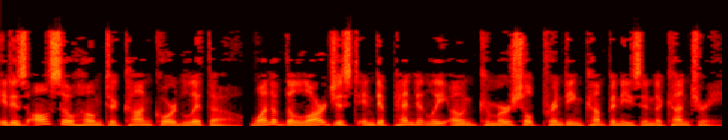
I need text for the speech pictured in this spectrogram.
It is also home to Concord Litho, one of the largest independently owned commercial printing companies in the country.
